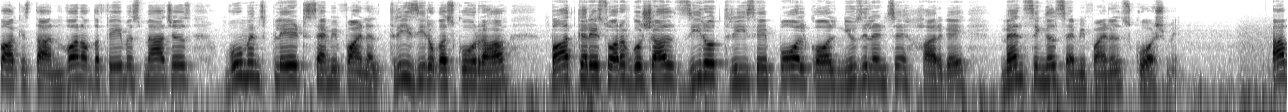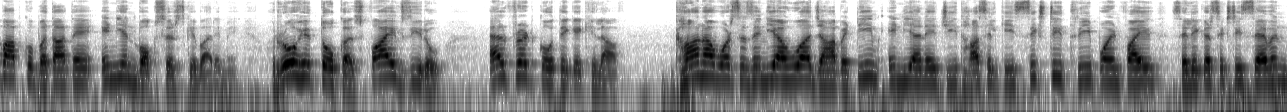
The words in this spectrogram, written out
Pakistan one of the famous matches women's plate semifinal. 3-0 का स्कोर रहा। बात करें सौरभ घोषाल 0-3 से पॉल कॉल न्यूजीलैंड से हार गए मैन सिंगल सेमीफाइनल स्क्वाश में। अब आपको बताते हैं इंडियन बॉक्सर्स के बारे में। रोहित तोकस 5-0 एल्फ्रेड कोते के खिलाफ। घाना वर्सेस इंडिया हुआ, जहाँ पे टीम इंडिया ने जीत हासिल की। 63.5 से लेकर 67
